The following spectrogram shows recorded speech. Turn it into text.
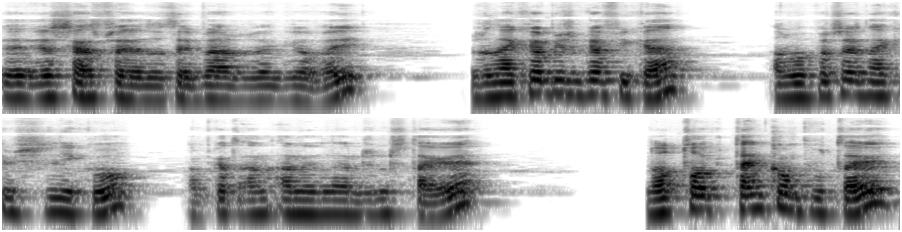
jeszcze raz przejdę do tej branży growej, że jak robisz grafikę, albo pracujesz na jakimś silniku, na przykład Un- Unreal Engine 4, no to ten komputer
